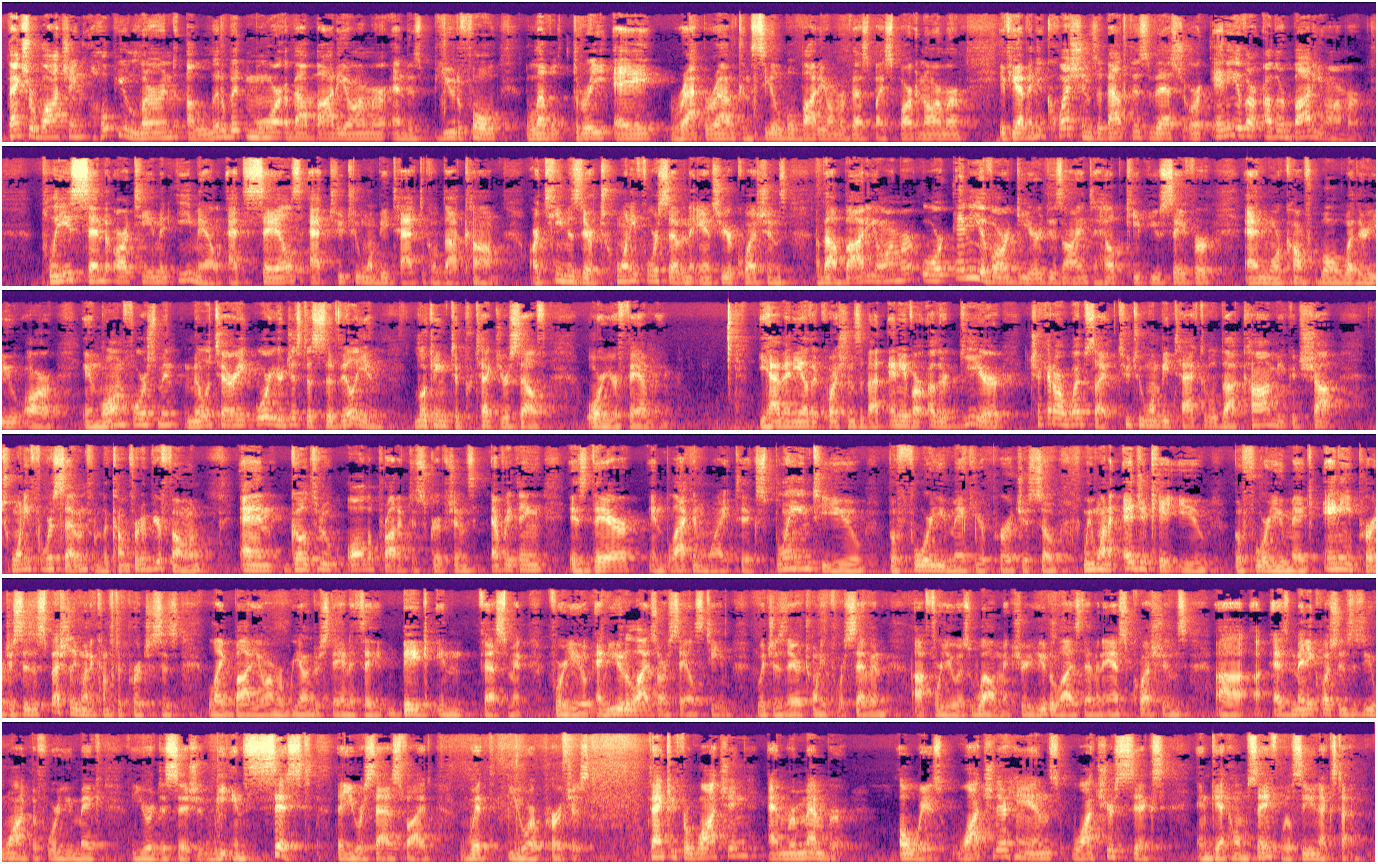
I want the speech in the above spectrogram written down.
Thanks for watching. Hope you learned a little bit more about body armor and this beautiful level 3A wraparound concealable body armor vest by Spartan Armor. If you have any questions about this vest or any of our other body armor, please send our team an email at sales at 221btactical.com. Our team is there 24 7 to answer your questions about body armor or any of our gear designed to help keep you safer and more comfortable, whether you are in law enforcement, military, or you're just a civilian looking to protect yourself or your family. You have any other questions about any of our other gear, check out our website, 221btactical.com. You could shop 24 7 from the comfort of your phone and go through all the product descriptions. Everything is there in black and white to explain to you before you make your purchase. So we want to educate you before you make any purchases, especially when it comes to purchases like body armor. We understand it's a big investment for you and utilize our sales team, which is there 24 7 uh, for you as well. Make sure you utilize them and ask questions, uh, as many questions as you want before you make your decision. We insist that you are satisfied with your purchase. Thank you for watching, and remember, always watch their hands, watch your six, and get home safe. We'll see you next time.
